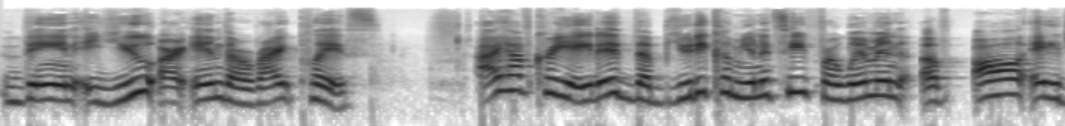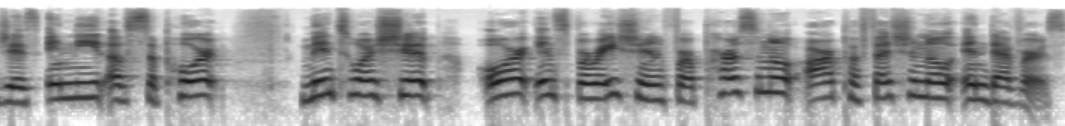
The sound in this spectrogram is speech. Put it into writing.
then you are in the right place. I have created the beauty community for women of all ages in need of support, mentorship, or inspiration for personal or professional endeavors,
